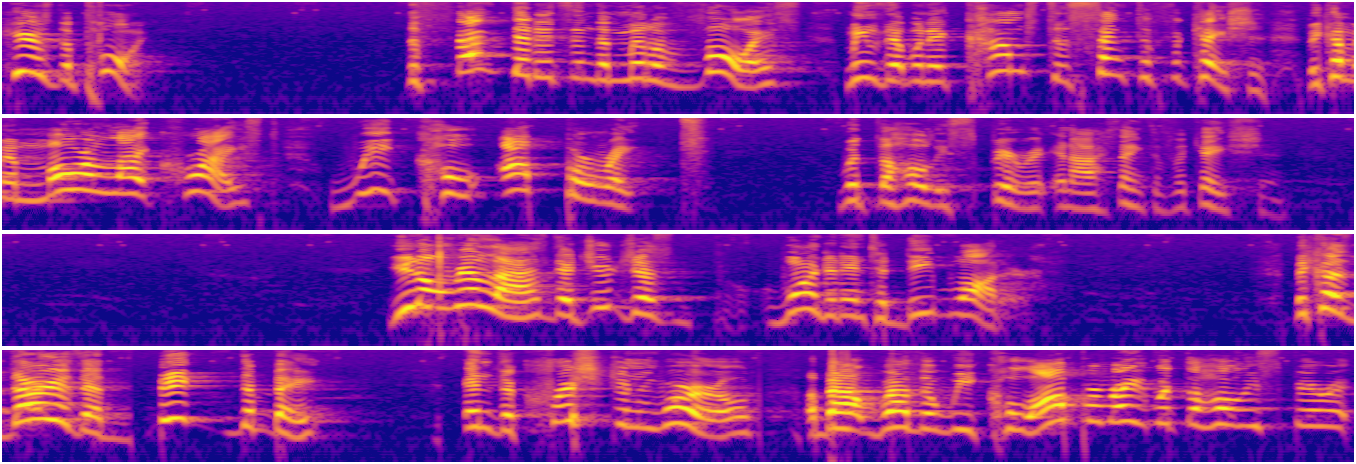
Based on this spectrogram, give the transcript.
Here's the point the fact that it's in the middle voice means that when it comes to sanctification, becoming more like Christ, we cooperate with the Holy Spirit in our sanctification. You don't realize that you just wandered into deep water. Because there is a big debate in the Christian world about whether we cooperate with the Holy Spirit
